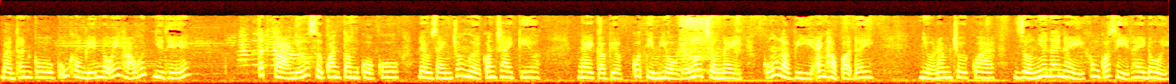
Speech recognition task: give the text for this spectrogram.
bản thân cô cũng không đến nỗi háo hức như thế. Tất cả những sự quan tâm của cô đều dành cho người con trai kia. Ngay cả việc cô tìm hiểu về ngôi trường này cũng là vì anh học ở đây. Nhiều năm trôi qua, dường như nơi này không có gì thay đổi.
